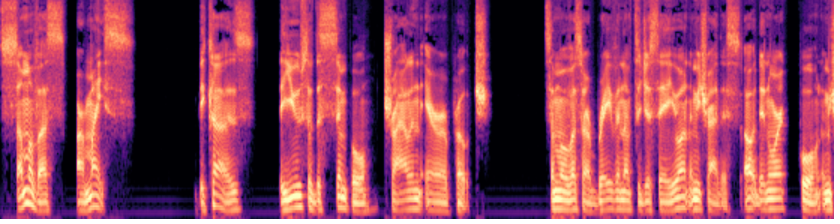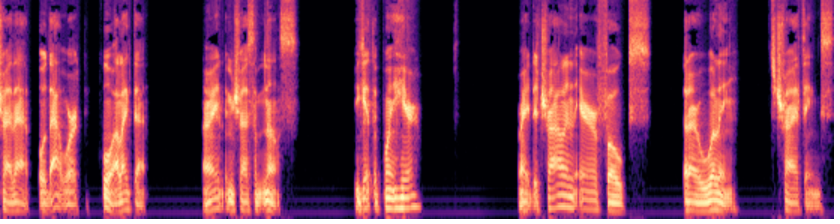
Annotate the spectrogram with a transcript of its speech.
some of us are mice because the use of the simple trial and error approach some of us are brave enough to just say, you know let me try this. Oh, it didn't work. Cool. Let me try that. Oh, that worked. Cool. I like that. All right. Let me try something else. You get the point here? Right. The trial and error folks that are willing to try things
